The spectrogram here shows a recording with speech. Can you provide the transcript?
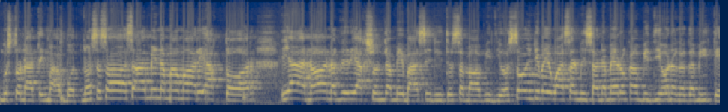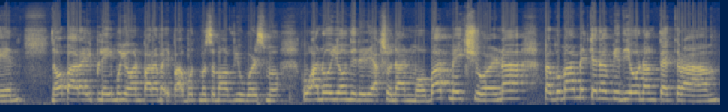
gusto nating maabot no? So, sa sa amin naman mga reactor yan no nagre-reaction kami base dito sa mga video. So hindi maiwasan minsan na meron kang video na gagamitin no para i-play mo yon para maipaabot mo sa mga viewers mo kung ano yung nire-reactionan mo. But make sure na pag gumamit ka ng video ng Techram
